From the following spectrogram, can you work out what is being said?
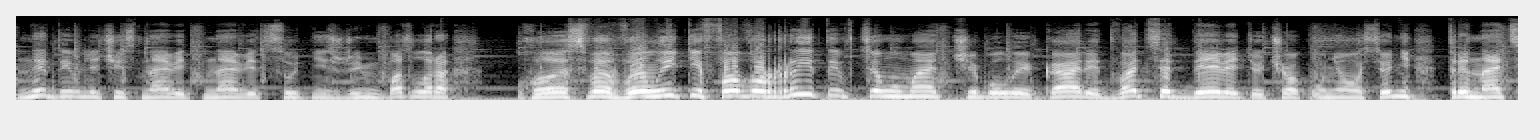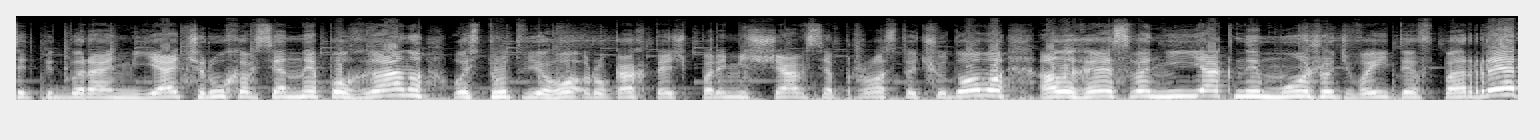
не дивлячись навіть на відсутність Джиммі Батлера. ГСВ великі фаворити в цьому матчі були. Карі 29 очок. У нього сьогодні 13 підбирань. М'яч рухався непогано. Ось тут в його руках теж переміщався просто чудово. Але ГСВ ніяк не можуть вийти вперед.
